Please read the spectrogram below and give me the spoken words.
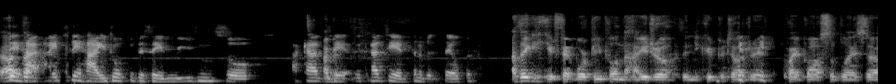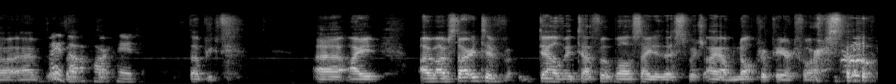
uh, say, I'd say hydro for the same reason, so I can't I say we can't say anything about selfish. I think you could fit more people in the hydro than you could Pittodrie, quite possibly. So uh, that, that, that, that'd be. Uh, I I'm starting to delve into a football side of this, which I am not prepared for. So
